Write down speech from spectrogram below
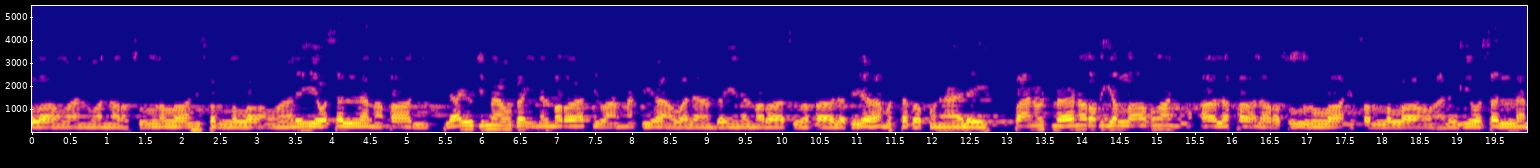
الله عنه أن رسول الله صلى الله عليه وسلم قال لا يجمع بين المرأة وعمتها ولا بين المرأة وخالتها متفق عليه وعن عثمان رضي الله عنه قال قال رسول الله صلى الله عليه وسلم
